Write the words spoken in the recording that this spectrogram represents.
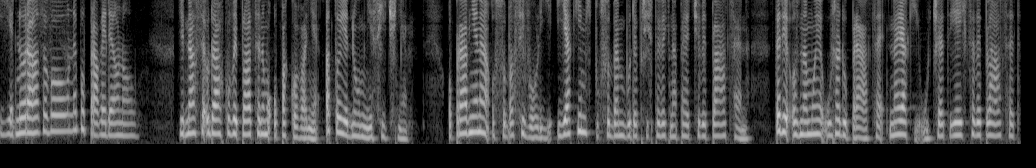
jednorázovou nebo pravidelnou? Jedná se o dávku vyplácenou opakovaně, a to jednou měsíčně. Oprávněná osoba si volí, jakým způsobem bude příspěvek na péči vyplácen, tedy oznamuje úřadu práce, na jaký účet jej chce vyplácet,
